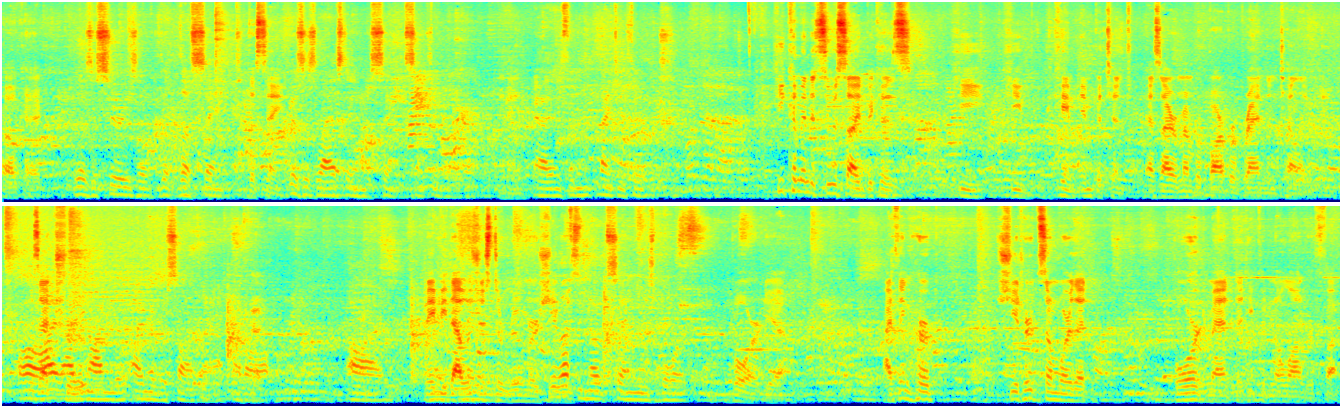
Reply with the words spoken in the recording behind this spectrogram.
Okay. There's a series of The, the Saint. The Saint. Because his last name is Saint, something like that. Mhm. And from 1930s. He committed suicide because he he became impotent, as I remember Barbara Brandon telling me. Oh, Is that I, true? I, no, I, never, I never saw that at all. Uh, Maybe that was just a rumor. She She left was a note saying he was bored. bored. Yeah. I think her. She had heard somewhere that bored meant that he could no longer fuck.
